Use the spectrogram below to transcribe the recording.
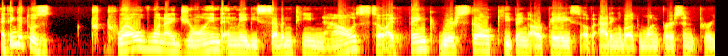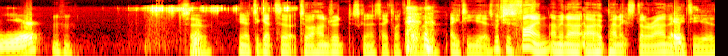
I think it was 12 when I joined and maybe 17 now. So I think we're still keeping our pace of adding about one person per year. Mm-hmm. So, you know, to get to, to 100, it's going to take like another 80 years, which is fine. I mean, I, I hope Panic's still around in it's, 80 years.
